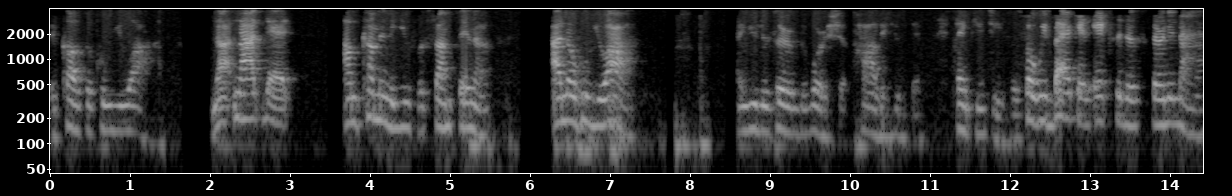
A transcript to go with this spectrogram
because of who you are. Not not that I'm coming to you for something. Or I know who you are, and you deserve the worship. Hallelujah. Thank you, Jesus. So we're back in Exodus 39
